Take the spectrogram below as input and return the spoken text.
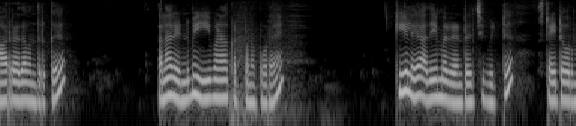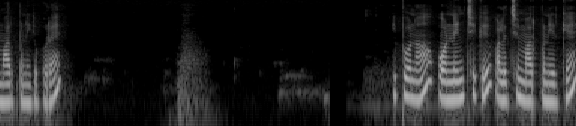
ஆறரை தான் வந்திருக்கு. அதெல்லாம் ரெண்டுமே ஈவனாக தான் கட் பண்ண போகிறேன் கீழே அதே மாதிரி ரெண்டு இன்ச்சு விட்டு ஸ்ட்ரைட்டாக ஒரு மார்க் பண்ணிக்க போகிறேன் இப்போது நான் ஒன் இன்ச்சுக்கு வளைச்சி மார்க் பண்ணியிருக்கேன்.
